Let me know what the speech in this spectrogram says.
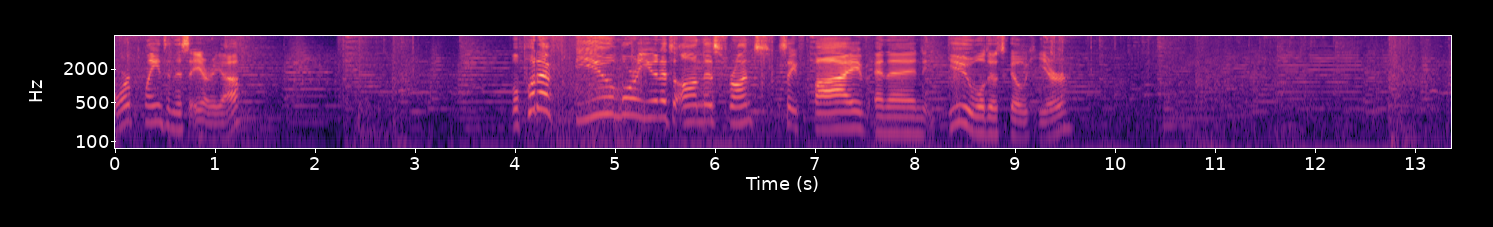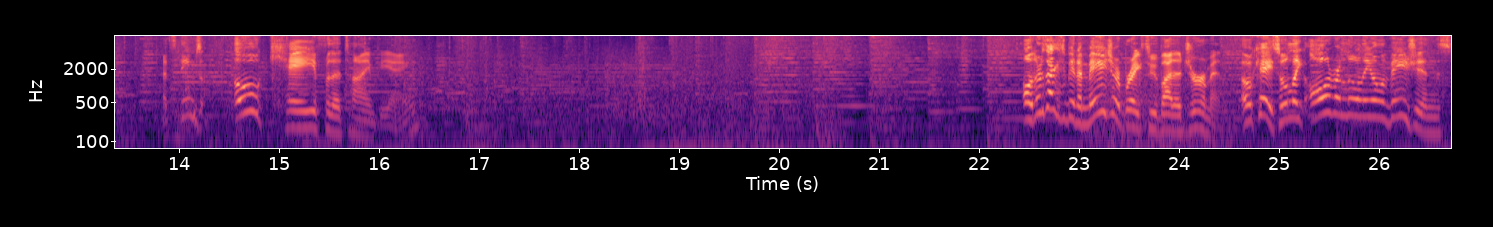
more planes in this area. We'll put a few more units on this front, say five, and then you will just go here. That seems okay for the time being. Oh, there's actually been a major breakthrough by the German. Okay, so like all of our little naval invasions,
